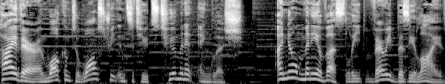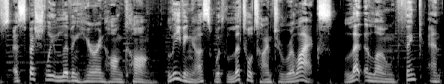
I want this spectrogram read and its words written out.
Hi there, and welcome to Wall Street Institute's 2 Minute English. I know many of us lead very busy lives, especially living here in Hong Kong, leaving us with little time to relax, let alone think and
